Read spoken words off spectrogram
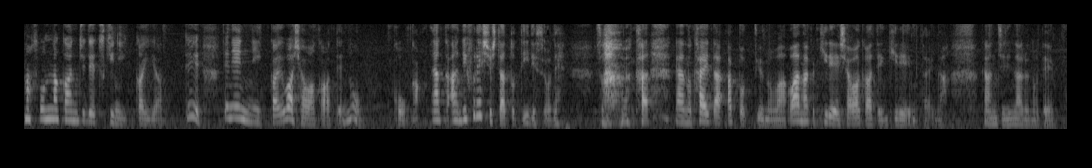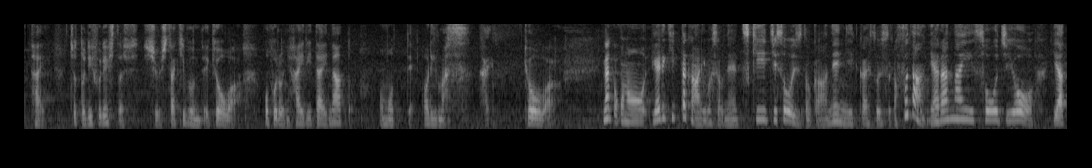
まあ、そんな感じで月に1回やってで年に1回はシャワーカーテンの交換なんかあリフレッシュした後っていいですよね。そうかあの変えた後っていうのはわなんか綺麗シャワーカーテン綺麗みたいな感じになるので、はい、ちょっとリフレッシュした気分で今日はお風呂に入りたいなと思っております。はい、今日はなんかこのやりきった感ありますよね。月1掃除とか年に1回掃除とか普段やらない掃除をやっ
